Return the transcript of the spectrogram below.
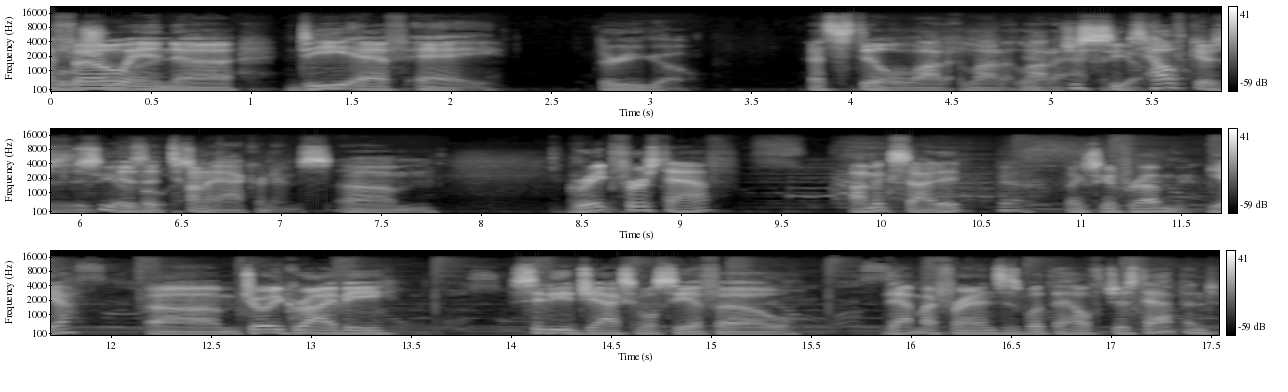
CFO and uh, DFA. there you go. That's still a lot, a lot, a lot Yeah, of just acronyms. CFO. Healthcare is a, there's a CFO is ton of acronyms. Um, great first half. I'm excited. Yeah. Thanks again for having me. Yeah. Um, Joey Greive, City of Jacksonville CFO. That, my friends, is what the health just happened.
